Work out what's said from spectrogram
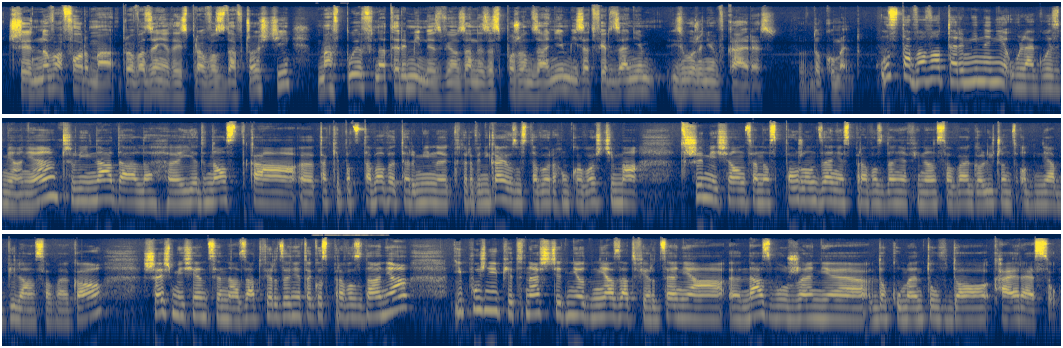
Czy nowa forma prowadzenia tej sprawozdawczości ma wpływ na terminy związane ze sporządzaniem i zatwierdzaniem i złożeniem w KRS? Dokumentu. Ustawowo terminy nie uległy zmianie, czyli nadal jednostka, e, takie podstawowe terminy, które wynikają z ustawy o rachunkowości, ma trzy miesiące na sporządzenie sprawozdania finansowego, licząc od dnia bilansowego, sześć miesięcy na zatwierdzenie tego sprawozdania i później 15 dni od dnia zatwierdzenia e, na złożenie dokumentów do KRS-u.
